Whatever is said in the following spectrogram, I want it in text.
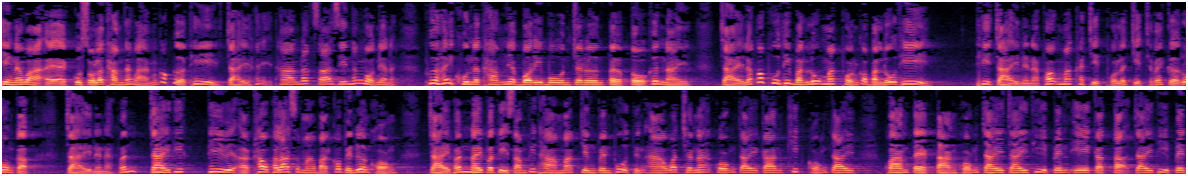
ริงๆนะว่าไอ้กุศลธรรมทั้งหลายมันก็เกิดที่ใจให้ทานรักษาศีลทั้งหมดเนี่ยนะเพื่อให้คุณธรรมเนี่ยบริบูรณ์เจริญเติบโตขึ้นในใจ แล้วก็ผู้ที่บรรลุมรรคผลก็บรรลุที่ที่ใจเนี่ยนะเพราะมรรคจิตผลจิตใช่ไหมเกิดร่วมกับใจเนี่ยนะเพราะใจที่ที่เข้าพระสมาบัติก็เป็นเรื่องของใจเพราะในปฏิสัมพิธามักจึงเป็นพูดถึงอาวัชนะของใจการคิดของใจ ความแตกต่างของใจใจที่เป็นเอกตะใจที่เป็น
